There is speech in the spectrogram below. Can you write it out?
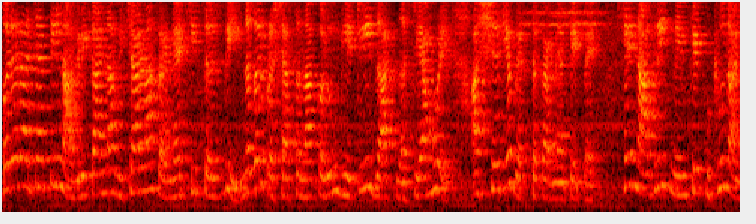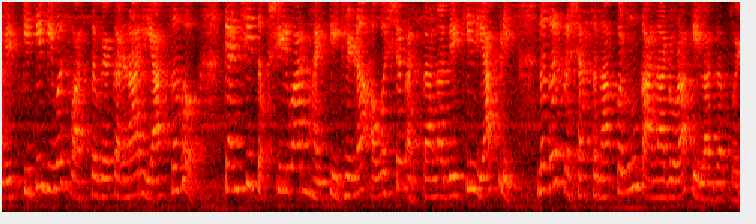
परराज्यातील नागरिकांना विचारणा करण्याची तसदी नगर प्रशासनाकडून घेतली जात नसल्यामुळे आश्चर्य व्यक्त करण्यात येत आहे हे नागरिक नेमके कुठून आलेत? किती दिवस वास्तव्य करणार यासह त्यांची तपशीलवार माहिती घेणं आवश्यक असताना देखील याकडे नगर प्रशासनाकडून कानाडोळा केला जातोय.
